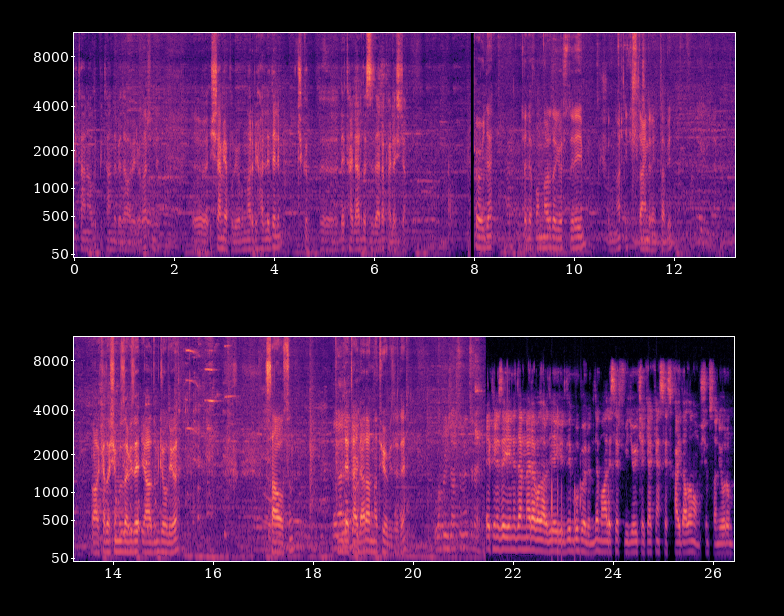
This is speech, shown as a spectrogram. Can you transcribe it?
Bir tane aldık bir tane de bedava veriyorlar. Şimdi e, işlem yapılıyor. Bunları bir halledelim. Çıkıp e, detayları da sizlerle paylaşacağım. Şöyle telefonları da göstereyim. Şunlar ikisi de aynı renk tabi. Arkadaşımız da bize yardımcı oluyor. Sağ olsun. Tüm detayları anlatıyor bize de. Hepinize yeniden merhabalar diye girdiğim bu bölümde maalesef videoyu çekerken ses kaydı alamamışım. Sanıyorum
